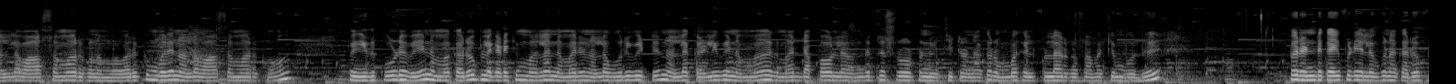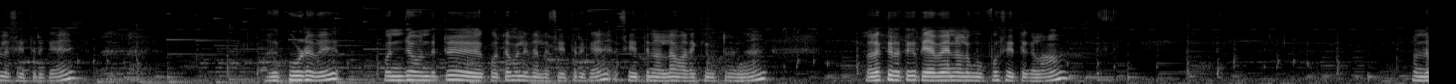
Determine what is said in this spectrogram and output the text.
நல்லா வாசமாக இருக்கும். நம்ம வறுக்கும் போதே நல்லா வாசமாக இருக்கும். இப்போ இது கூடவே நம்ம கருவேப்பிலை கிடைக்கும் போதெல்லாம் இந்த மாதிரி நல்லா உருவிட்டு நல்லா கழுவி நம்ம இது மாதிரி டப்பாவில் வந்துட்டு ஸ்டோர் பண்ணி வச்சுட்டோம்னாக்கா ரொம்ப ஹெல்ப்ஃபுல்லாக இருக்கும் சமைக்கும்போது. இப்போ ரெண்டு கைப்பிடி அளவுக்கு நான் கருவேப்பிலை சேர்த்துருக்கேன். அது கூடவே கொஞ்சம் வந்துட்டு கொத்தமல்லி தலை சேர்த்துருக்கேன். சேர்த்து நல்லா வதக்கி விட்டுருங்க. வதக்கிறதுக்கு தேவையான அளவு உப்பு சேர்த்துக்கலாம். அந்த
